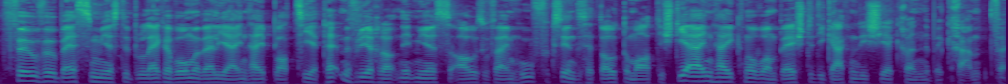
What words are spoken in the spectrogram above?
viel, viel besser müsste überlegen, wo man welche Einheit platziert. Hat man früher halt nicht müssen alles auf einem Haufen gesehen und es hat automatisch die Einheit genommen, die am besten die gegnerische können bekämpfen.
